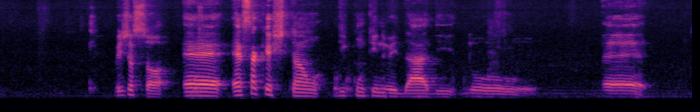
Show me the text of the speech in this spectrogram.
Veja só, é, essa questão de continuidade do, é,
